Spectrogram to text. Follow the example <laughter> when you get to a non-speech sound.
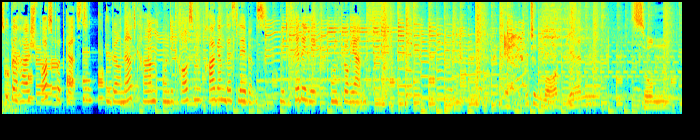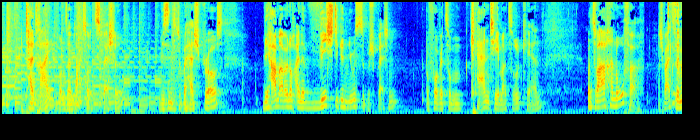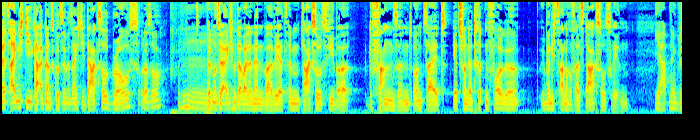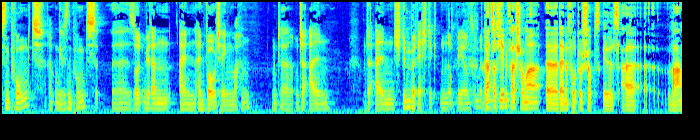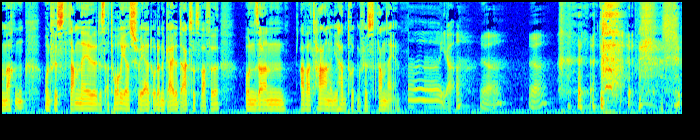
Super Spross Podcast über Nerdkram und die großen Fragen des Lebens mit Frederik und Florian. Ja, guten Morgen zum Teil 3 von unserem Dark Souls Special. Wir sind die Super Hash Bros. Wir haben aber noch eine wichtige News zu besprechen, bevor wir zum Kernthema zurückkehren. Und zwar Hannover. Ich weiß nicht, sind wir jetzt eigentlich die, ganz kurz, sind wir jetzt eigentlich die Dark Souls Bros oder so? Hm. Können wir uns ja eigentlich mittlerweile nennen, weil wir jetzt im Dark Souls Fieber gefangen sind und seit jetzt schon der dritten Folge über nichts anderes als Dark Souls reden. Ja, ab einem gewissen Punkt, ab einem gewissen Punkt äh, sollten wir dann ein, ein Voting machen unter, unter allen unter allen Stimmberechtigten, ob wir uns umbenennen. Du kannst auf jeden Fall schon mal äh, deine Photoshop-Skills äh, warm machen und fürs Thumbnail des Artorias-Schwert oder eine geile Dark Souls-Waffe unseren Avataren in die Hand drücken fürs Thumbnail. Uh, ja, ja, ja. <laughs> das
